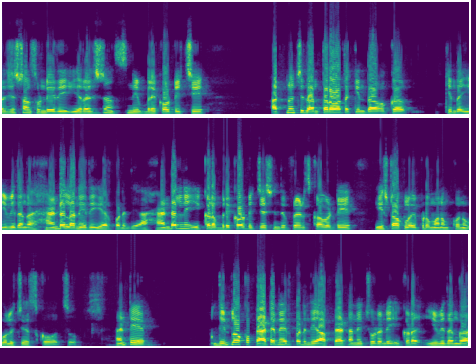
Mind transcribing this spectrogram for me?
రెజిస్టెన్స్ ఉండేది. ఈ రెసిస్టెన్స్ని బ్రేక్అవుట్ ఇచ్చి అట్నుంచి దాని తర్వాత కింద ఒక కింద ఈ విధంగా హ్యాండిల్ అనేది ఏర్పడింది. ఆ హ్యాండిల్ని ఇక్కడ బ్రేక్అవుట్ ఇచ్చేసింది ఫ్రెండ్స్ కాబట్టి ఈ స్టాక్లో ఇప్పుడు మనం కొనుగోలు చేసుకోవచ్చు. అంటే దీంట్లో ఒక ప్యాటర్న్ ఏర్పడింది. ఆ ప్యాటర్న్ని చూడండి. ఇక్కడ ఈ విధంగా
